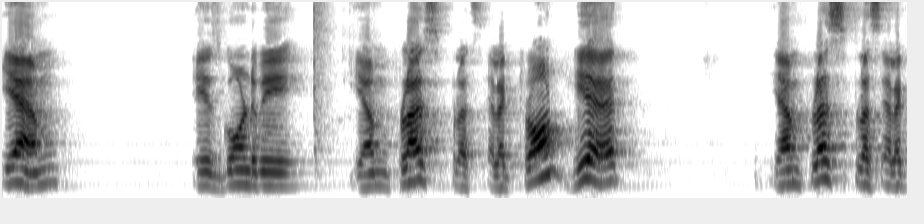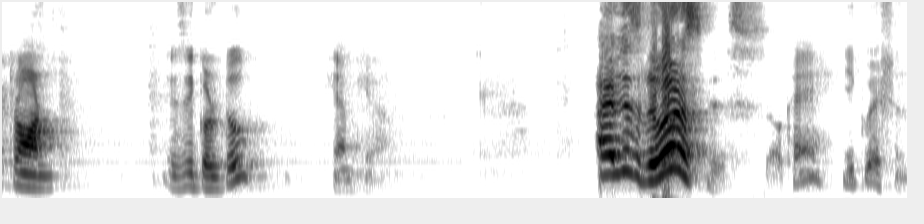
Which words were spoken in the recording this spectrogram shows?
M is going to be M plus plus electron here m plus plus electron is equal to m here. I have just reversed this okay equation.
